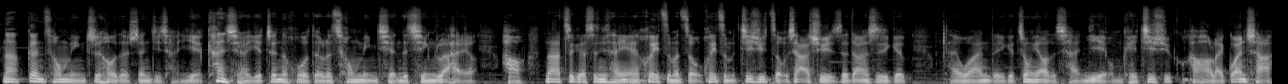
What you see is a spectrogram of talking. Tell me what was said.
那更聪明之后的升级产业，看起来也真的获得了聪明钱的青睐哦。好，那这个升级产业会怎么走？会怎么继续走下去？这当然是一个台湾的一个重要的产业，我们可以继续好好来观察。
